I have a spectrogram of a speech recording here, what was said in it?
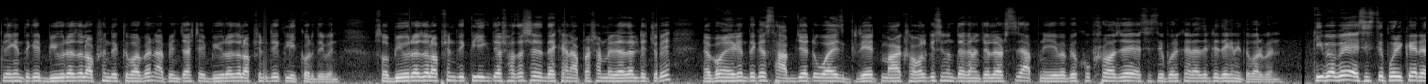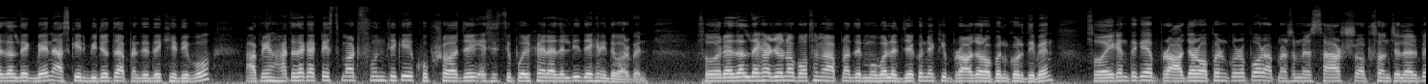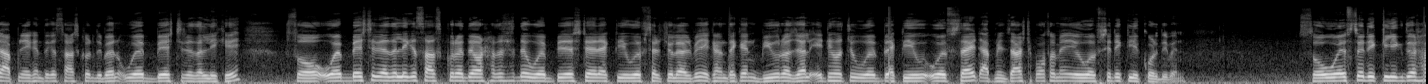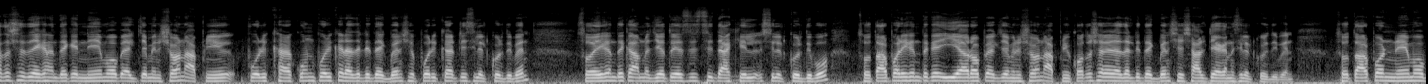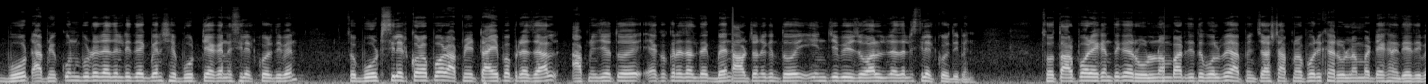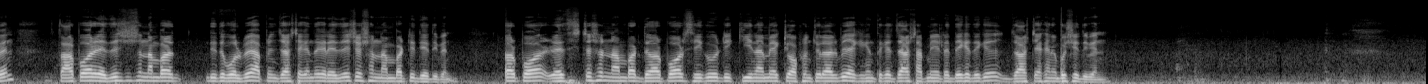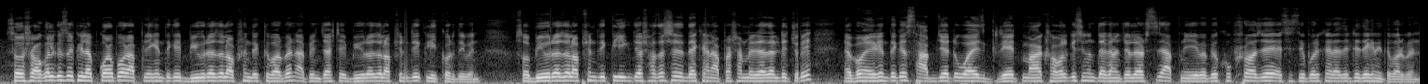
আপনি এখান থেকে ভিউ রেজাল্ট অপশন দেখতে পারবেন। আপনি জাস্ট এই ভিউ রেজাল্ট অপশন দিয়ে ক্লিক করে দেবেন। সো ভিউ রেজাল্ট অপশন দিয়ে ক্লিক দেওয়ার সাথে সাথে দেখেন আপনার সামনে রেজাল্টটি চলে এবং এখান থেকে সাবজেক্ট ওয়াইজ গ্রেড মার্ক সকল কিছু কিন্তু এখানে চলে আসছে। আপনি এভাবে খুব সহজে এসএসসি পরীক্ষার রেজাল্টটি দেখে নিতে পারবেন। কীভাবে এসএসসি পরীক্ষার রেজাল্ট দেখবেন? আজকের ভিডিওতে আপনাদের দেখিয়ে দেবো। আপনি হাতে থাকা একটা স্মার্টফোন থেকে খুব সহজেই এসএসসি পরীক্ষার রেজাল্টটি দেখে নিতে পারবেন। সো রেজাল্ট দেখার জন্য প্রথমে আপনাদের মোবাইলের যে কোনো একটি ব্রাউজার ওপেন করে দিবেন। সো এখান থেকে ব্রাউজার ওপেন করার পর আপনার সামনে সার্চ অপশন চলে আসবে। আপনি এখান থেকে সার্চ করে দেবেন ওয়েব বেস্ট রেজাল্ট লিখে। সো ওয়েব বেস্ট রেজাল্ট লিখে সার্চ করে দেওয়ার সাথে সাথে ওয়েব বেস্টের একটি ওয়েবসাইট চলে আসবে। এখানে দেখেন ভিউ রেজাল্ট এটি হচ্ছে ওয়েব একটি ওয়েবসাইট আপনি জাস্ট প্রথমে এই ওয়েবসাইটে ক্লিক করে দিবেন। সো ওয়েবসাইটে ক্লিক দেওয়ার সাথে সাথে এখানে দেখেন নেম অফ এক্সামিনেশন আপনি পরীক্ষা কোন পরীক্ষার রেজাল্টটি দেখবেন, সেই পরীক্ষাটি সিলেক্ট করে দিবেন। সো এখান থেকে আমরা যেহেতু এসএসসি দাখিল সিলেক্ট করে দিব সো তারপর এখান থেকে ইয়ার অফ এক্সামিনেশন আপনি কত সালের রেজাল্টটি দেখবেন, সেই সালটি এখানে সিলেক্ট করে দিবেন। সো তারপর নেম অফ বোর্ড আপনি কোন বোর্ডের রেজাল্টটি দেখবেন, সেই বোর্ডটি এখানে সিলেক্ট করে দিবেন। তো বোর্ড সিলেক্ট করার পর আপনি টাইপ অফ রেজাল্ট আপনি যেহেতু একক রেজাল্ট দেখবেন, তার জন্য কিন্তু ইন্ডিভিজুয়াল রেজাল্ট সিলেক্ট করে দিবেন। সো তারপর এখান থেকে রোল নাম্বার দিতে বলবে, আপনি জাস্ট আপনার পরীক্ষার রোল নাম্বারটি এখানে দিয়ে দিবেন। তারপর রেজিস্ট্রেশন নাম্বার দিতে বলবে, আপনি জাস্ট এখান থেকে রেজিস্ট্রেশন নাম্বারটি দিয়ে দিবেন। তারপর রেজিস্ট্রেশন নাম্বার দেওয়ার পর সিকিউরিটি কী নামে একটি অপশন চলে আসবে, এখান থেকে জাস্ট আপনি এটা দেখে দেখে জাস্ট এখানে বসিয়ে দিবেন। সো সকল কিছু ফিল আপ করার পর আপনি এখান থেকে বিউ রেজাল্ট অপশন দেখতে পারবেন। আপনি জাস্ট এই রেজাল্ট অপশন দিয়ে ক্লিক করে দেবেন। সো বিউ অপশন দিয়ে ক্লিক দেওয়ার সাথে সাথে দেখেন আপনার সামনে রেজাল্টটি চলবে এবং এখান থেকে সাবজেক্ট ওয়াইজ গ্রেড মার্ক সকল কিছু কিন্তু এখানে চলে আসছে। আপনি এভাবে খুব সহজে এসএসসি পরীক্ষার রেজাল্টটি দেখে নিতে পারবেন।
